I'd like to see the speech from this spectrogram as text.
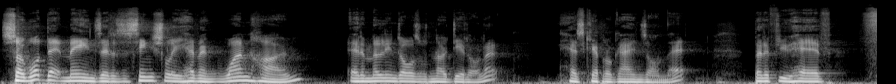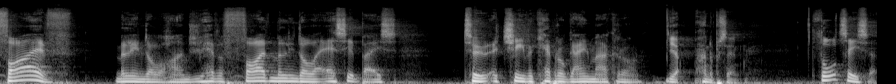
So what that means that is essentially having one home at a million dollars with no debt on it has capital gains on that. But if you have five million dollar homes, you have a five million dollar asset base to achieve a capital gain market on. Yeah, hundred percent. Thoughts, Issa?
